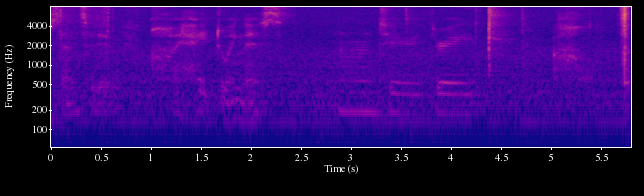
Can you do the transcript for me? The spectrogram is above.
sensitive hate doing this. One, two, three. Oh.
